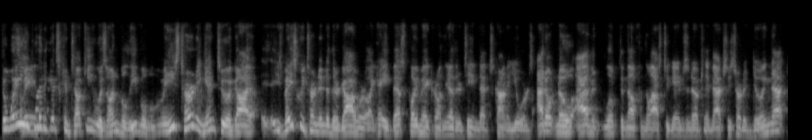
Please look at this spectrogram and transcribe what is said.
The way I he mean, played against Kentucky was unbelievable. I mean, he's turning into a guy. He's basically turned into their guy. Where like, hey, best playmaker on the other team. That's kind of yours. I don't know. I haven't looked enough in the last two games to know if they've actually started doing that.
